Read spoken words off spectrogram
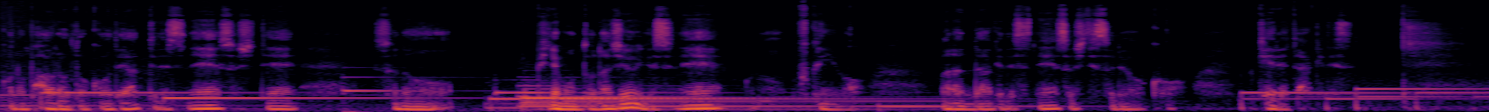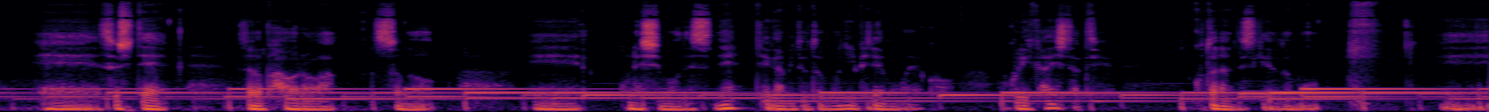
このパウロとこう出会ってですね。そしてそのピレモンと同じようにですねこの福音を学んだわけですね。そしてそれをこう受け入れたわけです、えー、そしてそのパウロはその、えー、オネシモをですね。手紙とともにピレモンへこう送り返したということなんですけれども、え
